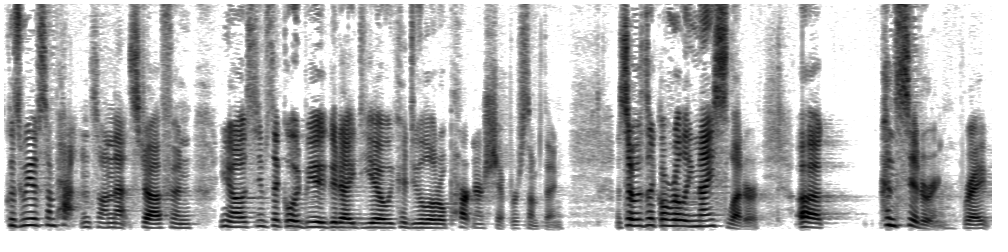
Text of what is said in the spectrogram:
because we have some patents on that stuff and you know it seems like it would be a good idea we could do a little partnership or something. And so it was like a really nice letter uh, considering right?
